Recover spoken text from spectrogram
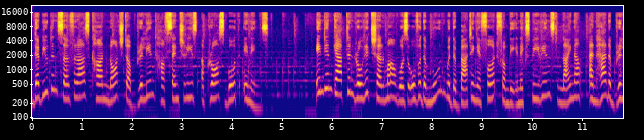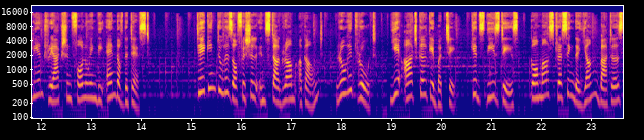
Debutant Sarfaraz Khan notched up brilliant half centuries across both innings. Indian captain Rohit Sharma was over the moon with the batting effort from the inexperienced lineup and had a brilliant reaction following the end of the test. Taking to his official Instagram account, Rohit wrote, Ye aajkal ke bacche, kids these days, comma stressing the young batter's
